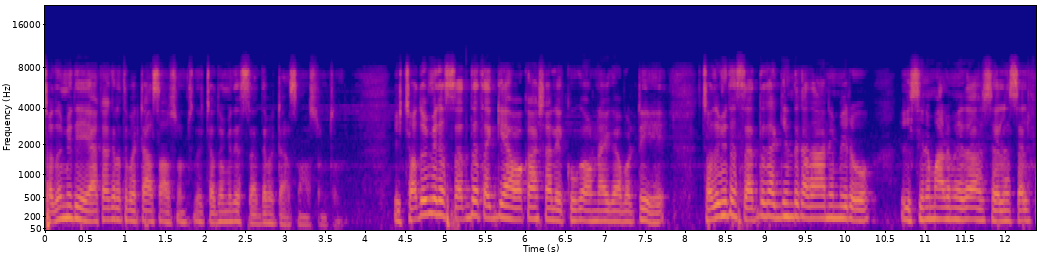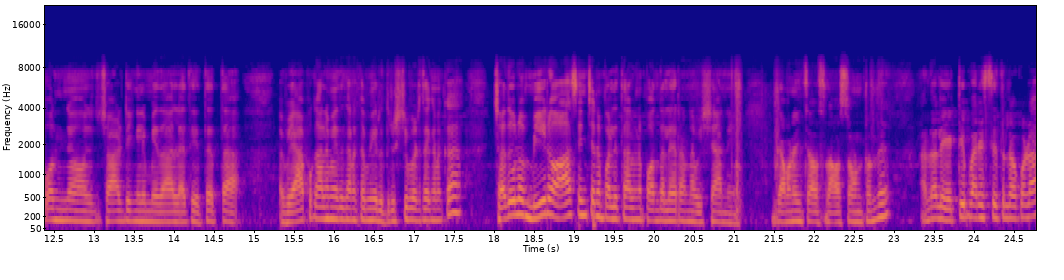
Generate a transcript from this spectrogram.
చదువు మీద ఏకాగ్రత పెట్టాల్సిన అవసరం ఉంటుంది. చదువు మీద శ్రద్ధ పెట్టాల్సిన అవసరం ఉంటుంది. ఈ చదువు మీద శ్రద్ధ తగ్గే అవకాశాలు ఎక్కువగా ఉన్నాయి కాబట్టి చదువు మీద శ్రద్ధ తగ్గింది కదా అని మీరు ఈ సినిమాల మీద సెల్ సెల్ ఫోన్ చాటింగ్ల మీద లేకపోతే ఇతర వ్యాపకాల మీద కనుక మీరు దృష్టి పెడితే కనుక చదువులో మీరు ఆశించిన ఫలితాలను పొందలేరన్న విషయాన్ని గమనించాల్సిన అవసరం ఉంటుంది. అందువల్ల ఎట్టి పరిస్థితుల్లో కూడా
